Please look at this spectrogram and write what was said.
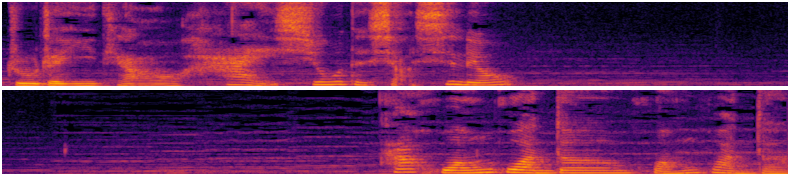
住着一条害羞的小溪流。它缓缓的，缓缓的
